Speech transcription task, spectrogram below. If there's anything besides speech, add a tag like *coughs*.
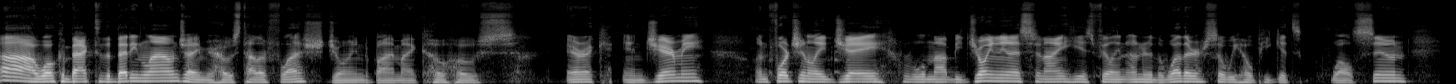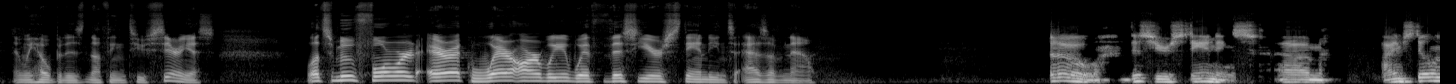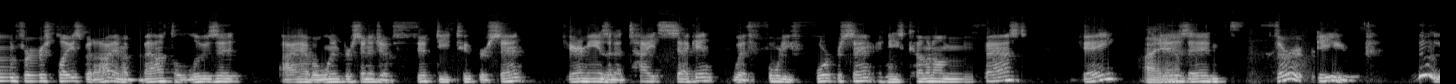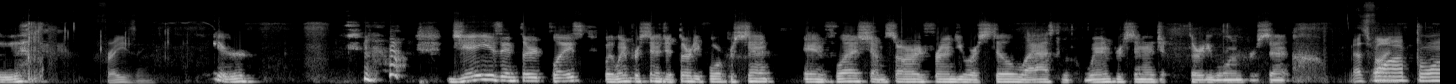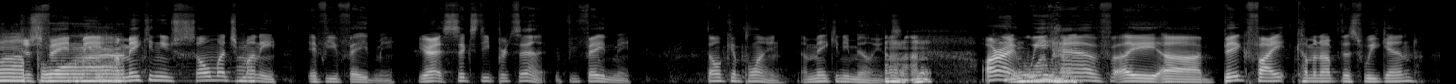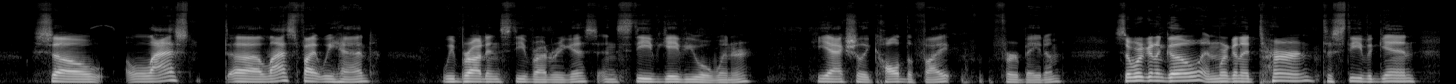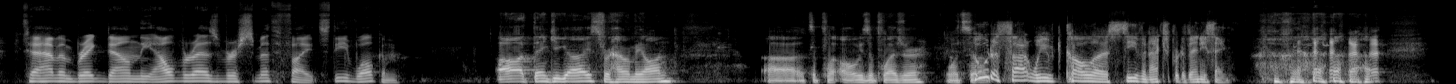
Ah, welcome back to the betting lounge. I am your host Tyler Flesh, joined by my co-hosts Eric and Jeremy. Unfortunately, Jay will not be joining us tonight. He is feeling under the weather, so we hope he gets well soon, and we hope it is nothing too serious. Let's move forward. Eric, where are we with this year's standings as of now? So, this year's standings. Um, I am still in first place, but I am about to lose it. I have a win percentage of 52%. Jeremy is in a tight second with 44%, and he's coming on me fast. Jay I am. is in third. Ew. Ooh. Phrasing. Here. *laughs* Jay is in third place with a win percentage of 34%. And Flesh, I'm sorry, friend, you are still last with a win percentage of 31%. That's fine. Just fade me. I'm making you so much money if you fade me. You're at 60% if you fade me. Don't complain. I'm making you millions. I don't. I don't, All right, don't know why we have a uh, big fight coming up this weekend. So last uh, last fight we had, we brought in Steve Rodriguez, and Steve gave you a winner. He actually called the fight verbatim. So we're gonna go and we're gonna turn to Steve again to have him break down the Alvarez versus Smith fight. Steve, welcome. Uh, thank you guys for having me on. Uh, it's a ple- always a pleasure. What's up? Who would have thought we would call uh, Steve an expert of anything? *laughs* *laughs*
